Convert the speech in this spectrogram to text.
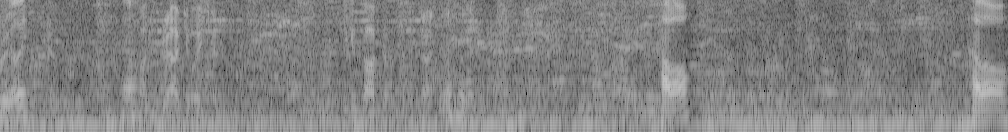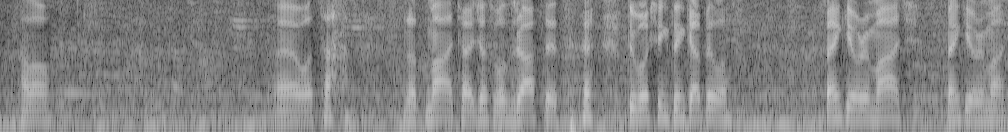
Really? This one's graduation. You can talk. That's right. Hello? Hello, hello. Uh, what's up? Not much. I just was drafted to Washington Capitals. Thank you very much. Thank you very much.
